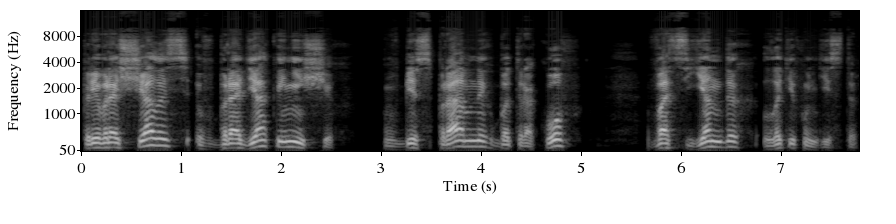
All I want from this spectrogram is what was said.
превращалась в бродяг и нищих, в бесправных батраков, в асьендах латифундистов.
